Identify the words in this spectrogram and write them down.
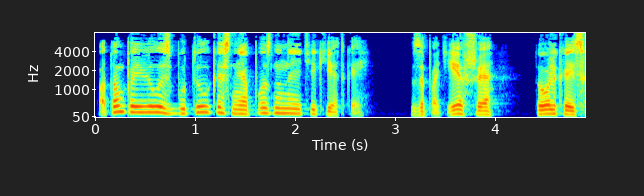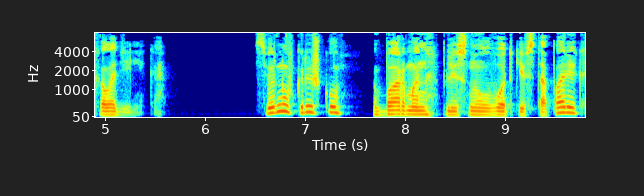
Потом появилась бутылка с неопознанной этикеткой, запотевшая, только из холодильника. Свернув крышку, Бармен плеснул водки в стопарик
